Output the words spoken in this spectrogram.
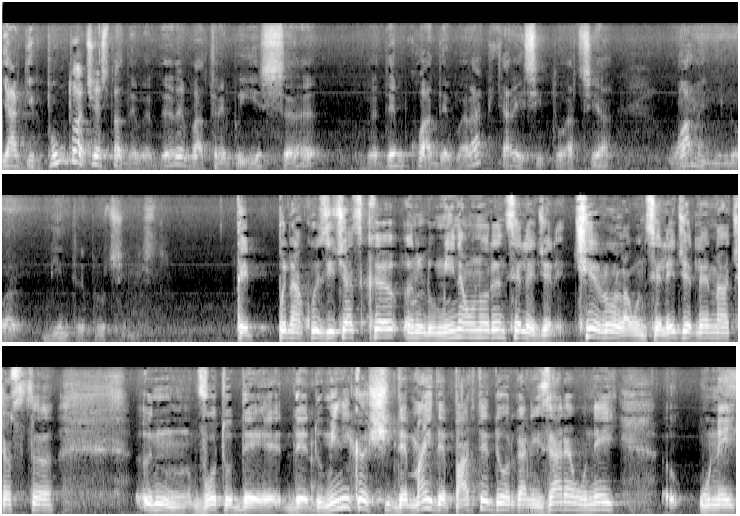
Iar din punctul acesta de vedere va trebui să vedem cu adevărat care e situația oamenilor dintre Prut și Nistru. Că până acum ziceați că în lumina unor înțelegeri. Ce rol au înțelegerile în această în votul de, de duminică și de mai departe de organizarea unei unei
